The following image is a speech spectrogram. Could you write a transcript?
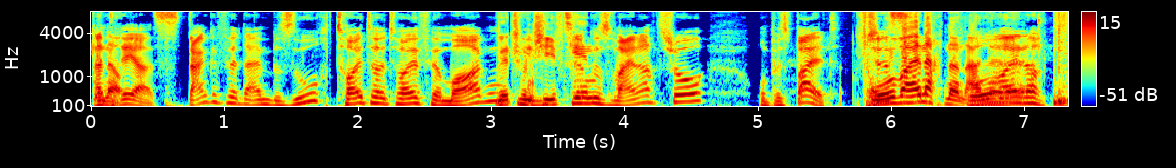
genau. Andreas, danke für deinen Besuch. Toi, toi, toi für morgen. Wird schon schief gehen. Zirkus Weihnachtsshow. Und bis bald. Frohe Weihnachten an Frohe alle. Weihnachten.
